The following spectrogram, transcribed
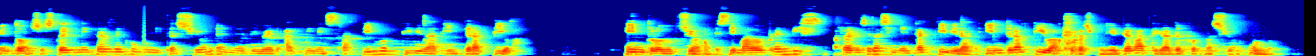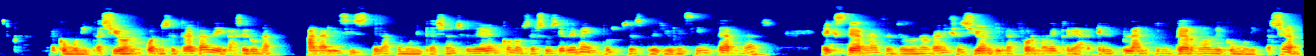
Entonces, técnicas de comunicación en el nivel administrativo, actividad interactiva. Introducción. Estimado aprendiz, realice la siguiente actividad interactiva correspondiente al material de formación 1. La comunicación. Cuando se trata de hacer un análisis de la comunicación se deben conocer sus elementos, sus expresiones internas, externas dentro de una organización y la forma de crear el plan interno de comunicación.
